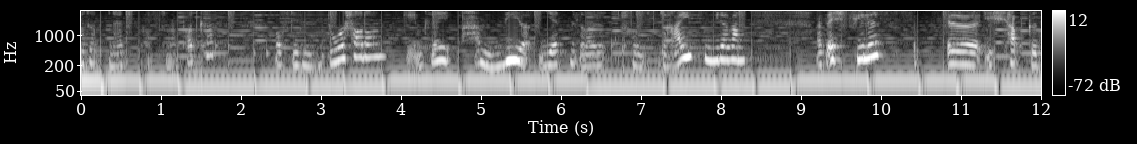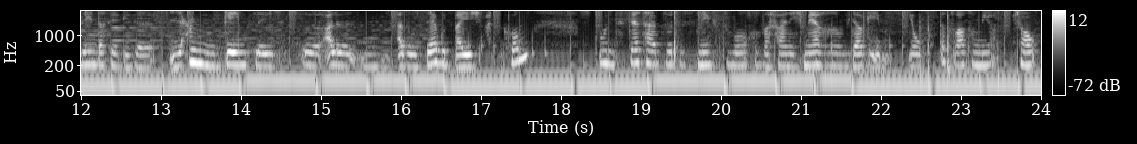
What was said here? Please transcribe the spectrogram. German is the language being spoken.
Leute und herzlich willkommen zu meinem Podcast. Auf diesem Duo Showdown Gameplay haben wir jetzt mittlerweile schon 13 Wiedergaben, was echt viel ist. Äh, ich habe gesehen, dass ihr diese langen Gameplays äh, alle also sehr gut bei euch ankommen. Und deshalb wird es nächste Woche wahrscheinlich mehrere wieder geben. Jo, das war's von mir. Ciao.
